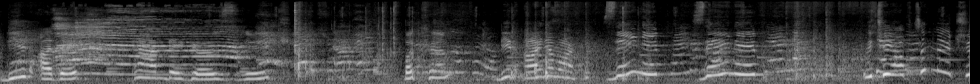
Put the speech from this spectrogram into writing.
Bir adet pembe gözlük. Bakın bir ayna var. Zeynep, Zeynep. Ütü yaptın mı ütü?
